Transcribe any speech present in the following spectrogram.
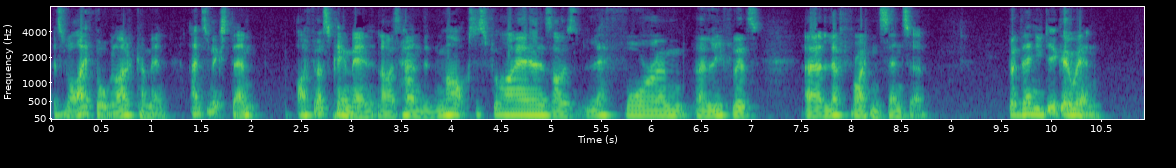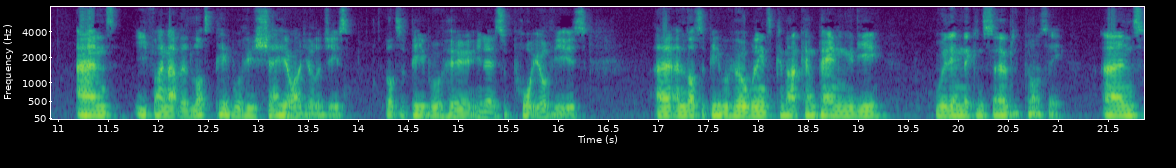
That's what I thought when I'd come in. And to an extent, I first came in and I was handed Marxist flyers, I was left forum uh, leaflets, uh, left, right, and centre. But then you do go in and you find out there's lots of people who share your ideologies, lots of people who you know support your views, uh, and lots of people who are willing to come out campaigning with you within the Conservative Party. And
